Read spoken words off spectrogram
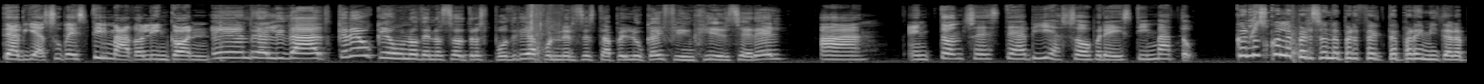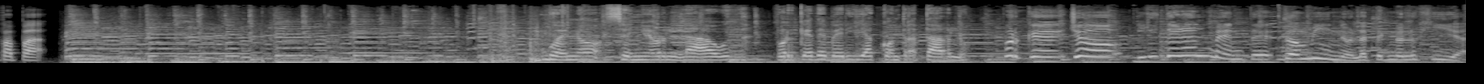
Te había subestimado, Lincoln. En realidad, creo que uno de nosotros podría ponerse esta peluca y fingir ser él. Ah, entonces te había sobreestimado. Conozco a la persona perfecta para imitar a papá. Bueno, señor Loud, ¿por qué debería contratarlo? Porque yo, literalmente, domino la tecnología.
